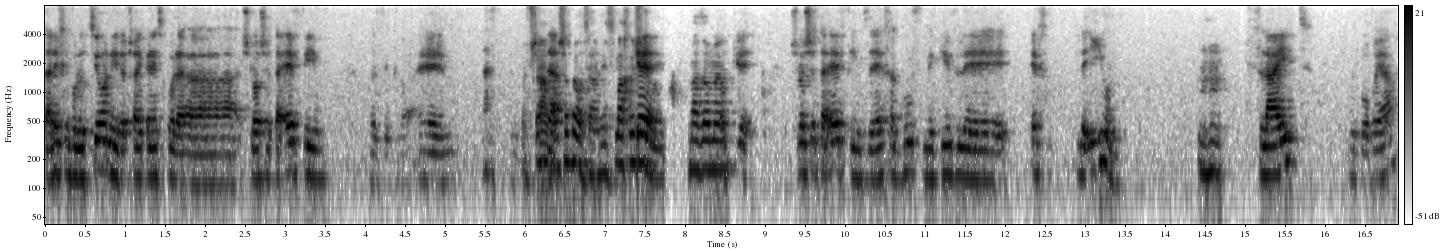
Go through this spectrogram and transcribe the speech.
תהליך אבולוציוני ואפשר להיכנס פה לשלושת ה F ים, וזה כבר... אה, אפשר, מה שאתה רוצה, אני אשמח לשמוע. כן. מה זה אומר? אוקיי. שלושת ה F ים זה איך הגוף מגיב לאיום. flight, הוא בורח,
